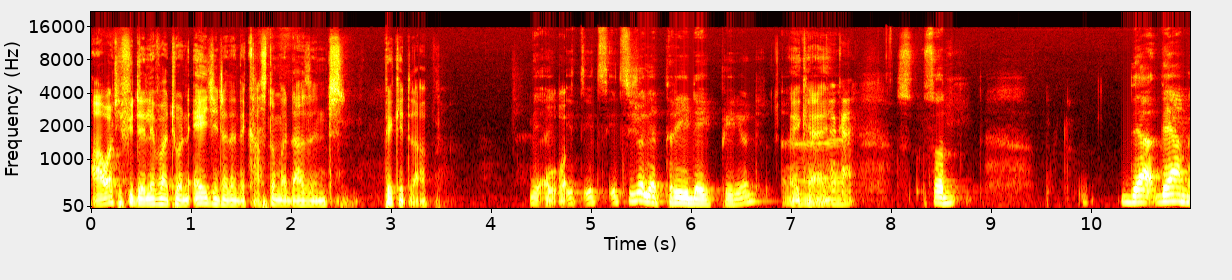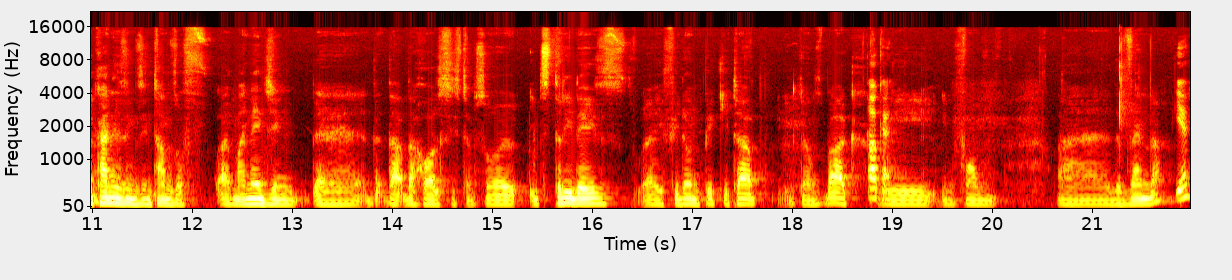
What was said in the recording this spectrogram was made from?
Uh, what if you deliver to an agent and then the customer doesn't pick it up? yeah, it, it's it's usually a three day period. Uh, Okay. Okay. so there there are mechanisms in terms of uh, managing uh, the, the the whole system. So it's three days. Uh, if you don't pick it up, it comes back. Okay. We inform uh, the vendor Yeah.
